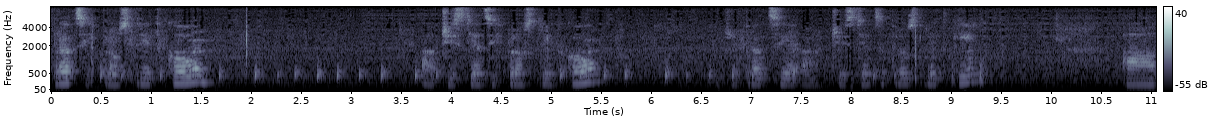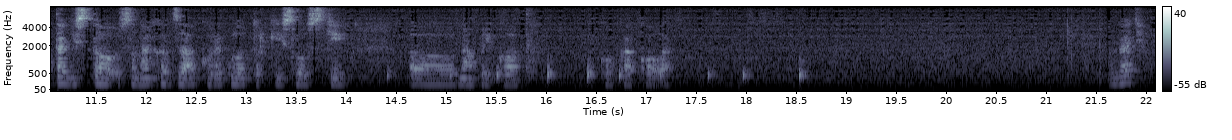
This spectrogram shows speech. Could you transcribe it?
pracích prostriedkov a čistiacich prostriedkov. Takže pracie a čistiace prostriedky. A takisto sa nachádza ako regulátor kyslosti e, napríklad v Coca-Cole. Dať?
